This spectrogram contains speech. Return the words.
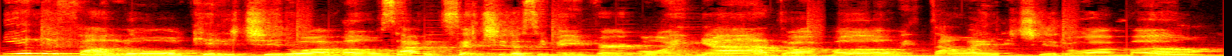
E ele falou que ele tirou a mão, sabe que você tira assim meio envergonhado a mão e tal, aí ele tirou a mão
